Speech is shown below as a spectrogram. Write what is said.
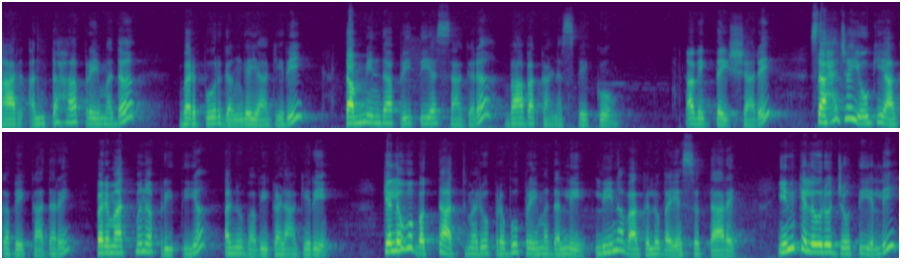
ಆರ್, ಅಂತಹ ಪ್ರೇಮದ ಭರ್ಪೂರ್ ಗಂಗೆಯಾಗಿರಿ. ತಮ್ಮಿಂದ ಪ್ರೀತಿಯ ಸಾಗರ ಬಾಬಾ ಕಾಣಿಸ್ಬೇಕು. ಅವ್ಯಕ್ತ ಇಷಾರೆ ಸಹಜ ಯೋಗಿ ಆಗಬೇಕಾದರೆ ಪರಮಾತ್ಮನ ಪ್ರೀತಿಯ ಅನುಭವಿಗಳಾಗಿರಿ. ಕೆಲವು ಭಕ್ತ ಆತ್ಮರು ಪ್ರಭು ಪ್ರೇಮದಲ್ಲಿ ಲೀನವಾಗಲು ಬಯಸುತ್ತಾರೆ. ಇನ್ನು ಕೆಲವರು ಜ್ಯೋತಿಯಲ್ಲಿ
